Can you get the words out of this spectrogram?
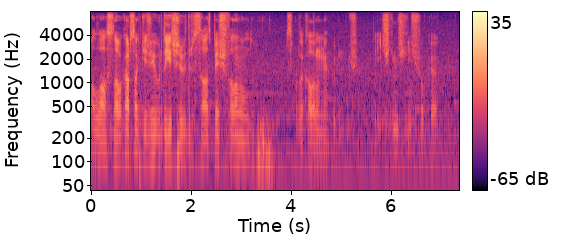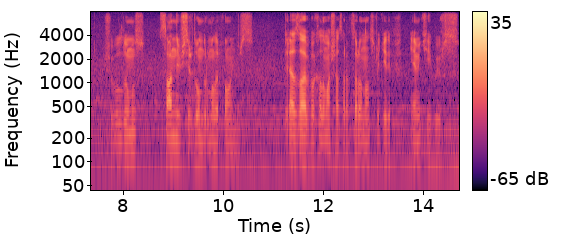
Allah aslına bakarsak geceyi burada geçirebiliriz. Saat 5 falan oldu. Biz burada kalalım ya bugünlük. De içki içki hiç yok ya. Şu bulduğumuz sandviçleri, dondurmaları falan yeriz. Biraz daha bir bakalım aşağı taraflar ondan sonra gelip yemek yiyip uyuruz.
